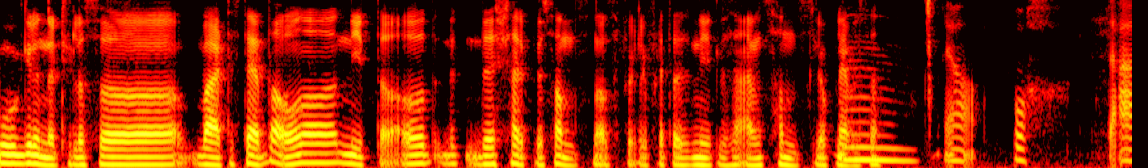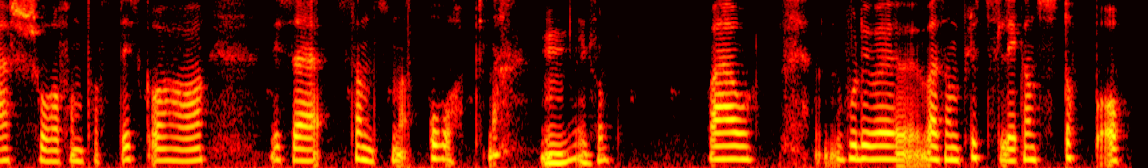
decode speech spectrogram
gode grunner til å så være til stede og nyte. Og det, det skjerper jo sansene, selvfølgelig, for dette nytelse er jo en sanselig opplevelse. Mm. Ja. Åh. Det er så fantastisk å ha disse sansene åpne. Mm, ikke sant? Wow. Hvor du eh, bare sånn plutselig kan stoppe opp.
